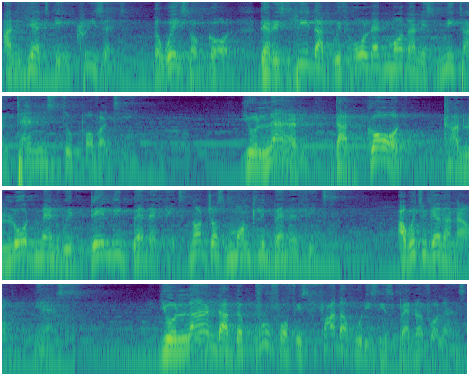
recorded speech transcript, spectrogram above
and yet increaseth the ways of God. There is he that withholdeth more than is meet and tends to poverty you learn that God can load men with daily benefits not just monthly benefits are we together now yes you learn that the proof of his fatherhood is his benevolence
